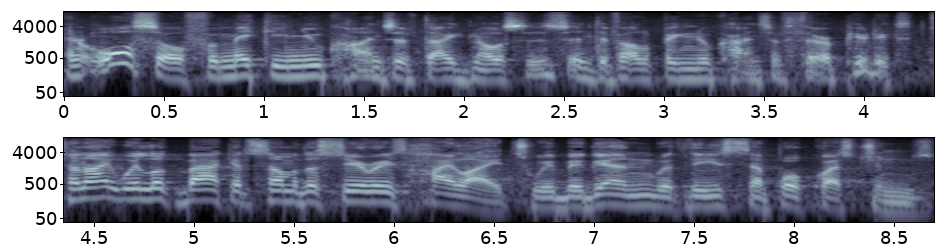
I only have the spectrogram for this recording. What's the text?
and also for making new kinds of diagnoses and developing new kinds of therapeutics. Tonight we look back at some of the series highlights. We begin with these simple questions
